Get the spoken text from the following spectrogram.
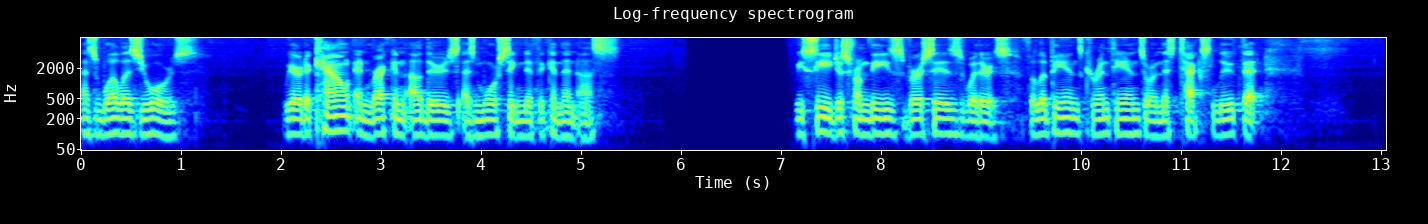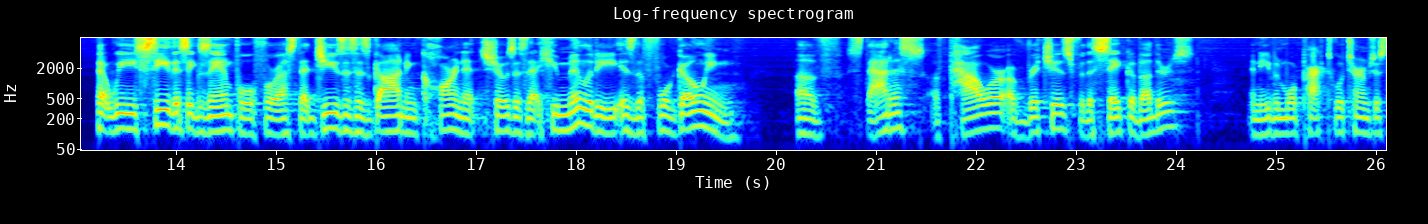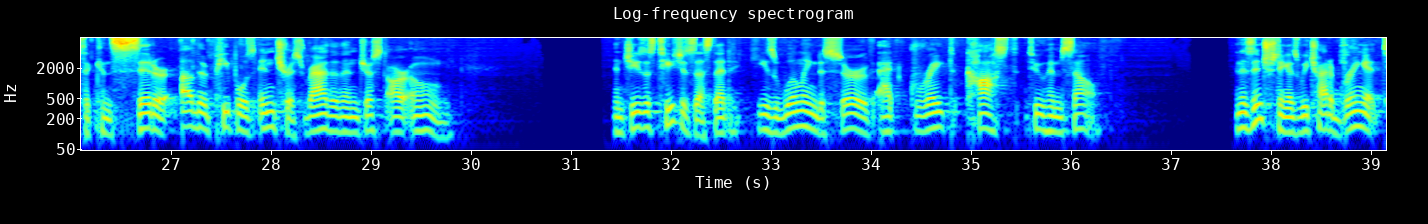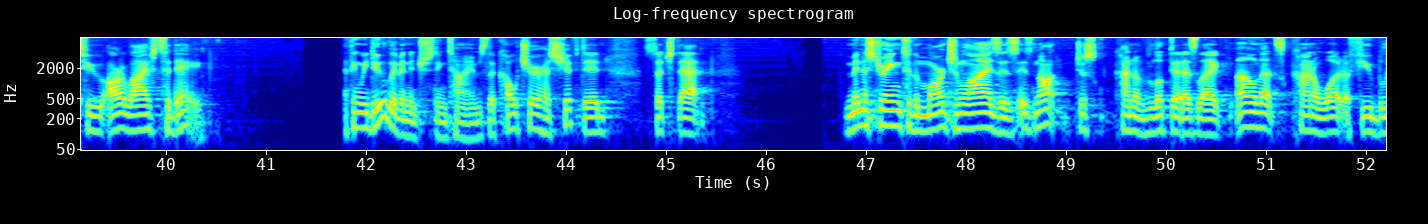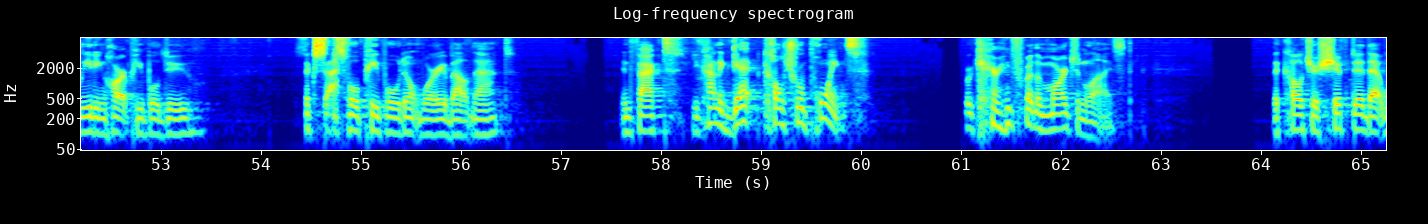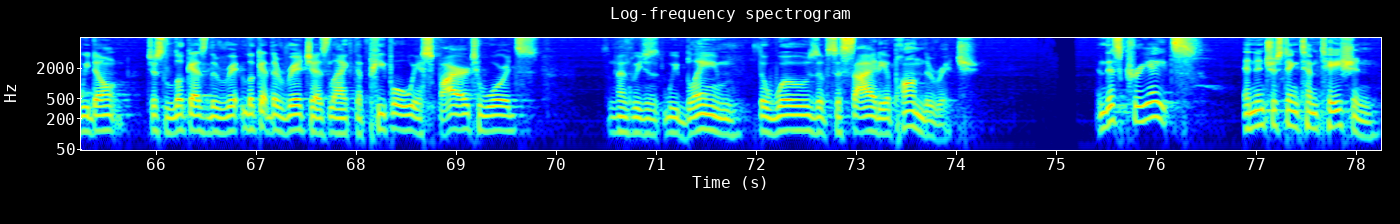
as well as yours. We are to count and reckon others as more significant than us. We see just from these verses, whether it's Philippians, Corinthians, or in this text, Luke, that, that we see this example for us that Jesus as God incarnate shows us that humility is the foregoing of status, of power, of riches for the sake of others, and even more practical terms, just to consider other people's interests rather than just our own. And Jesus teaches us that he's willing to serve at great cost to himself. And it's interesting as we try to bring it to our lives today. I think we do live in interesting times. The culture has shifted such that ministering to the marginalized is, is not just kind of looked at as like, oh, that's kind of what a few bleeding heart people do. Successful people don't worry about that. In fact, you kind of get cultural points for caring for the marginalized. The culture shifted that we don't just look, as the, look at the rich as like the people we aspire towards. Sometimes we just we blame the woes of society upon the rich. And this creates an interesting temptation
